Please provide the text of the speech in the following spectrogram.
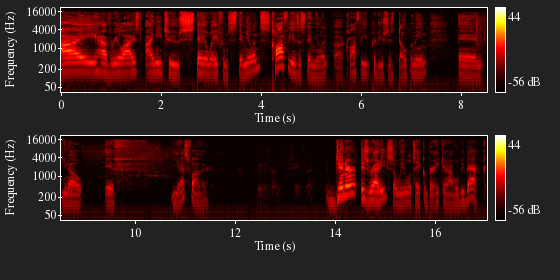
I have realized I need to stay away from stimulants. Coffee is a stimulant. Uh, coffee produces dopamine, and you know, if yes, father. dinner is ready, so we will take a break and I will be back.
